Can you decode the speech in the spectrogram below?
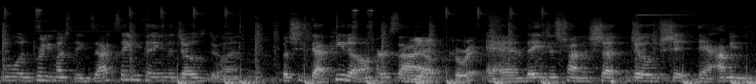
doing pretty much the exact same thing that Joe's doing, but she's got PETA on her side. Yep. Correct. And they just trying to shut Joe's shit down. I mean,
